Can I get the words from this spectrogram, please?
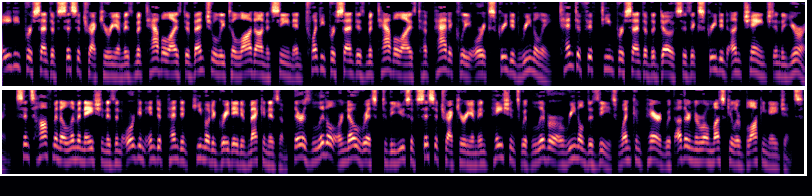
80% of cisatracurium is metabolized eventually to laudanosine and 20% is metabolized hepatically or excreted renally. 10 to 15% of the dose is excreted unchanged in the urine. Since Hofmann elimination is an organ-independent chemodegradative mechanism, there is little or no risk to the use of cisatracurium in patients with liver or renal disease when compared with other neuromuscular blocking agents.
